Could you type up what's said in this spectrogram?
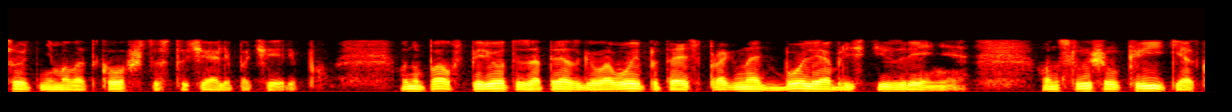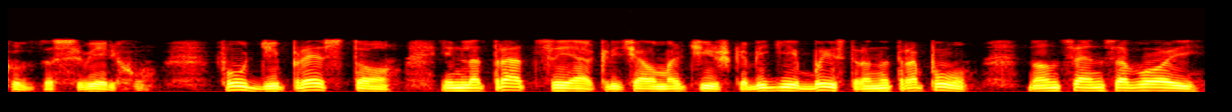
сотни молотков, что стучали по черепу. Он упал вперед и затряс головой, пытаясь прогнать боль и обрести зрение. Он слышал крики откуда-то сверху. «Фуджи, престо! Ин латрация!» — кричал мальчишка. «Беги быстро на тропу! Нонсенса вой!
